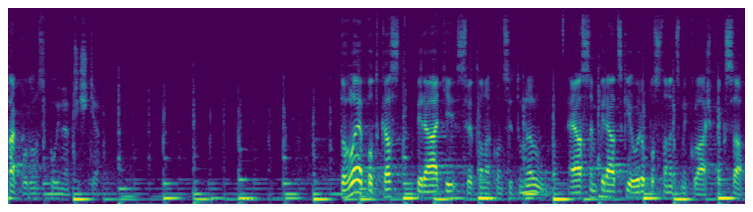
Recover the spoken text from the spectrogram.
tak potom si povíme příště. Tohle je podcast Piráti světlo na konci tunelů a já jsem pirátský europoslanec Mikuláš Peksa.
